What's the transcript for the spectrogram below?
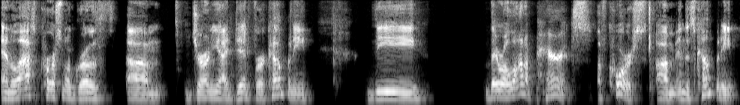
And the last personal growth um, journey I did for a company, the there were a lot of parents, of course, um, in this company,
